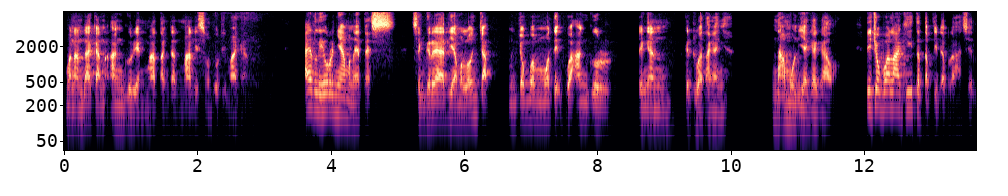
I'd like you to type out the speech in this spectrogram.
menandakan anggur yang matang dan manis untuk dimakan. Air liurnya menetes. Segera dia meloncat, mencoba memetik buah anggur dengan kedua tangannya. Namun ia gagal. Dicoba lagi tetap tidak berhasil.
